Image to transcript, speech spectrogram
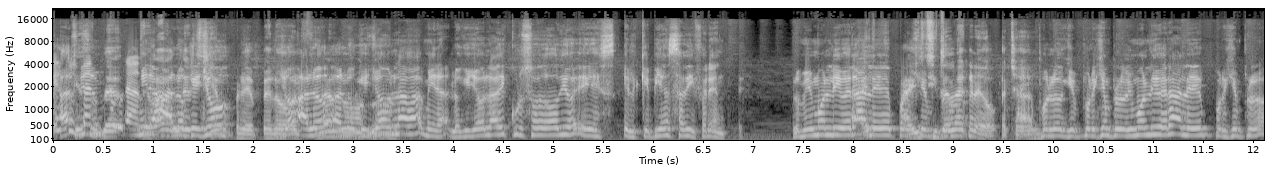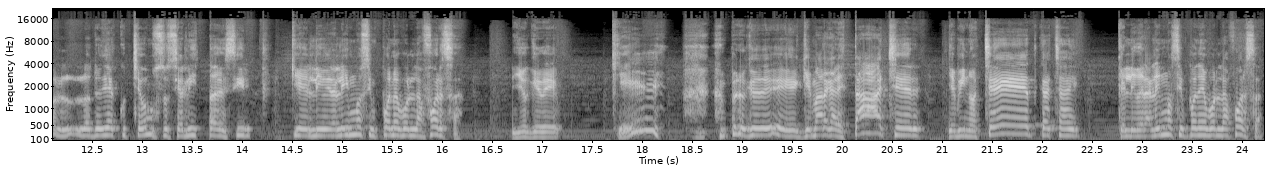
Eso Ah, eso instaurando. Mira, a lo que yo- siempre, pero Yo- a lo, a lo no- que yo no- hablaba, mira, lo que yo hablaba de discurso de odio es el que piensa diferente. Los mismos liberales, ahí, por ahí sí ejemplo. te la creo, ¿cachai? Ah, por lo que, por ejemplo, los mismos liberales, por ejemplo, el otro día escuché a un socialista decir que el liberalismo se impone por la fuerza. Y yo quedé, ¿qué? Pero que, eh, que Margaret Thatcher, que Pinochet, ¿cachai? Que el liberalismo se impone por la fuerza.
